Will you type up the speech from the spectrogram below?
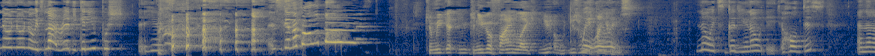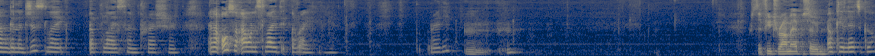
No, no, no. It's not ready. Can you push it here? it's gonna fall apart. Can we get? Can you go find like you oh, use one Wait, of these pine wait, wait. cones? No, it's good. You know, hold this, and then I'm gonna just like apply some pressure, and I also I want to slide it right here. Ready? Mm-hmm. It's the Futurama episode. Okay, let's go.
